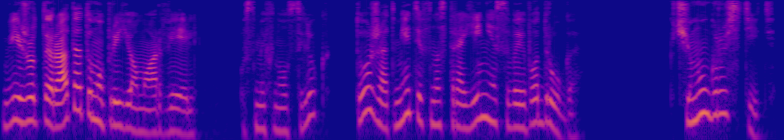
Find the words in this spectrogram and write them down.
«Вижу, ты рад этому приему, Арвель», — усмехнулся Люк, тоже отметив настроение своего друга. «К чему грустить?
